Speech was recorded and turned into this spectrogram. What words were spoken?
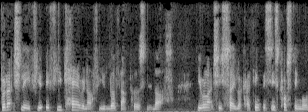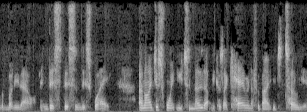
But actually, if you if you care enough, you love that person enough, you will actually say, look, I think this is costing more than money now in this, this, and this way. And I just want you to know that because I care enough about you to tell you.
